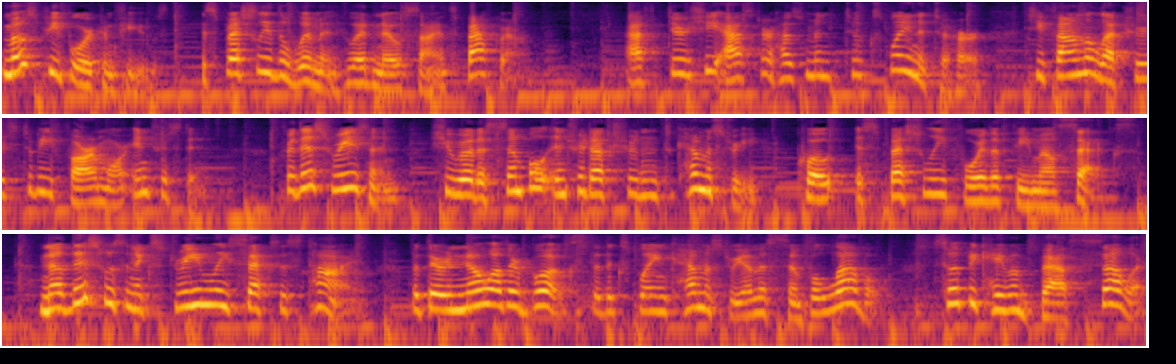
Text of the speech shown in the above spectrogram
Most people were confused, especially the women who had no science background. After she asked her husband to explain it to her, she found the lectures to be far more interesting. For this reason, she wrote a simple introduction to chemistry, quote, especially for the female sex. Now this was an extremely sexist time, but there are no other books that explain chemistry on a simple level, so it became a bestseller.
